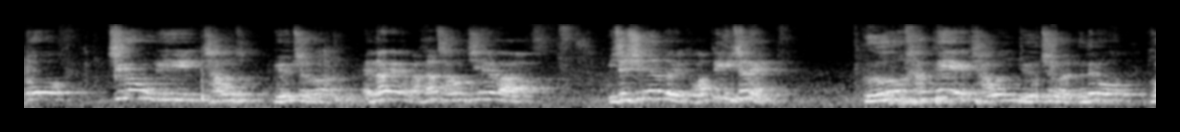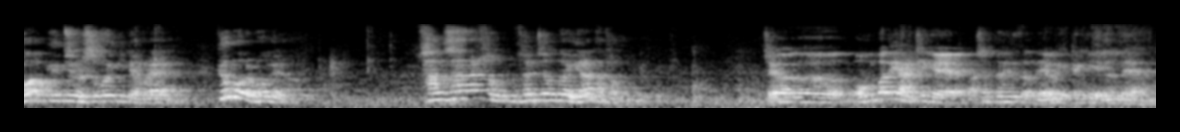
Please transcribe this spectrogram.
또 지금 우리 창원 교육청은 옛날에 마산 창원 지대가 2010년도에 통합되기 전에 그 상태의 창원 교육청을 그대로 통합 교육청을 쓰고 있기 때문에 규모를 보면 상상할 수 없는 설정도의 일을 가져거든요. 제가 그 온바디 할직에 말씀드렸던 내용이 몇개 있는데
